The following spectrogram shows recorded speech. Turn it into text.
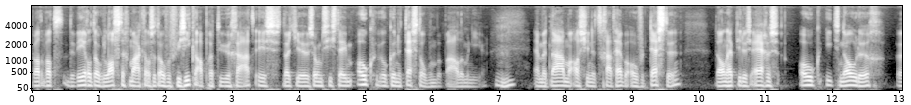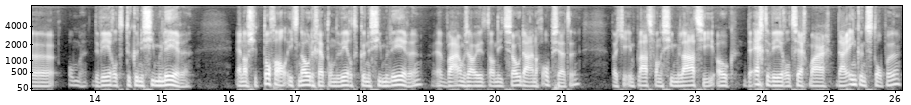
wat, wat de wereld ook lastig maakt als het over fysieke apparatuur gaat, is dat je zo'n systeem ook wil kunnen testen op een bepaalde manier. Mm -hmm. En met name als je het gaat hebben over testen, dan heb je dus ergens ook iets nodig uh, om de wereld te kunnen simuleren. En als je toch al iets nodig hebt om de wereld te kunnen simuleren, hè, waarom zou je het dan niet zodanig opzetten dat je in plaats van een simulatie ook de echte wereld zeg maar daarin kunt stoppen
